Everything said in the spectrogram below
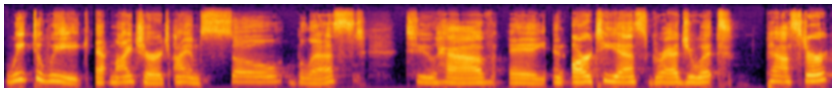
week to week at my church, I am so blessed to have a an RTS graduate pastor,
